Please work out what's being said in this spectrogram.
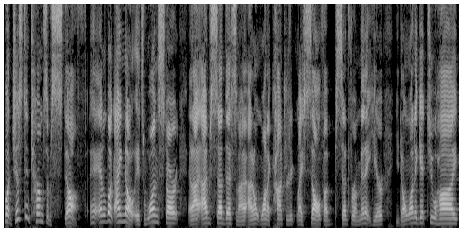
But just in terms of stuff, and look, I know it's one start, and I, have said this, and I, I don't want to contradict myself. I've said for a minute here, you don't want to get too high,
